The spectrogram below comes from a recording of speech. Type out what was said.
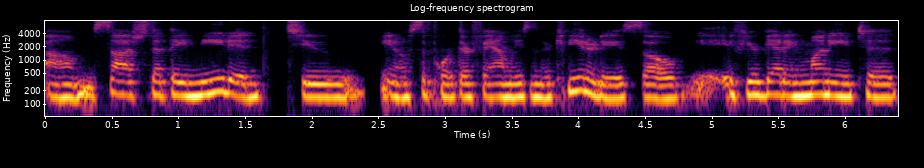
um, such that they needed to you know support their families and their communities. So if you're getting money to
